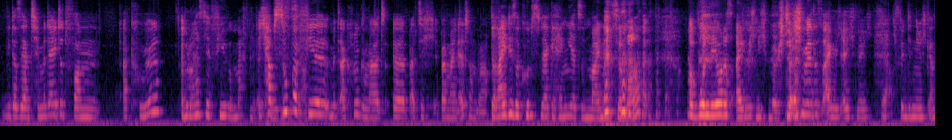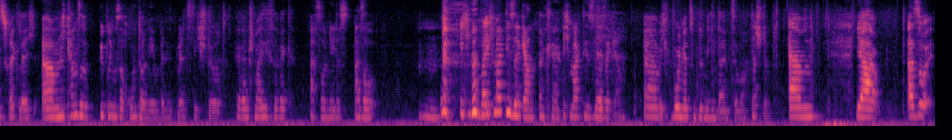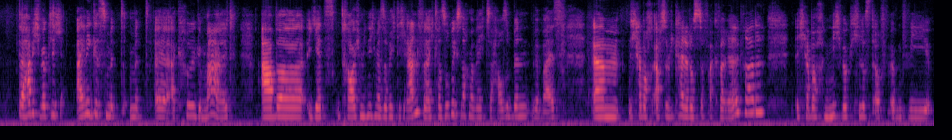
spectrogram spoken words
wieder sehr intimidated von Acryl. Aber du hast ja viel gemacht mit Acryl. Ich habe super Jahr. viel mit Acryl gemalt, äh, als ich bei meinen Eltern war. Drei dieser Kunstwerke hängen jetzt in meinem Zimmer. obwohl Leo das eigentlich nicht möchte. Ich will das eigentlich echt nicht. Ja. Ich finde die nämlich ganz schrecklich. Ähm, ich kann sie übrigens auch runternehmen, wenn es dich stört. Ja, dann schmeiße ich sie weg. Achso, nee, das. Also. Hm, ich, weil ich mag die sehr gern. Okay. Ich mag die sehr, sehr gern. Ähm, ich wohne ja zum Glück nicht in deinem Zimmer. Das stimmt. Ähm, ja, also da habe ich wirklich einiges mit, mit äh, Acryl gemalt. Aber jetzt traue ich mich nicht mehr so richtig ran. Vielleicht versuche ich es nochmal, wenn ich zu Hause bin. Wer weiß. Ähm, ich habe auch absolut keine Lust auf Aquarell gerade. Ich habe auch nicht wirklich Lust auf irgendwie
